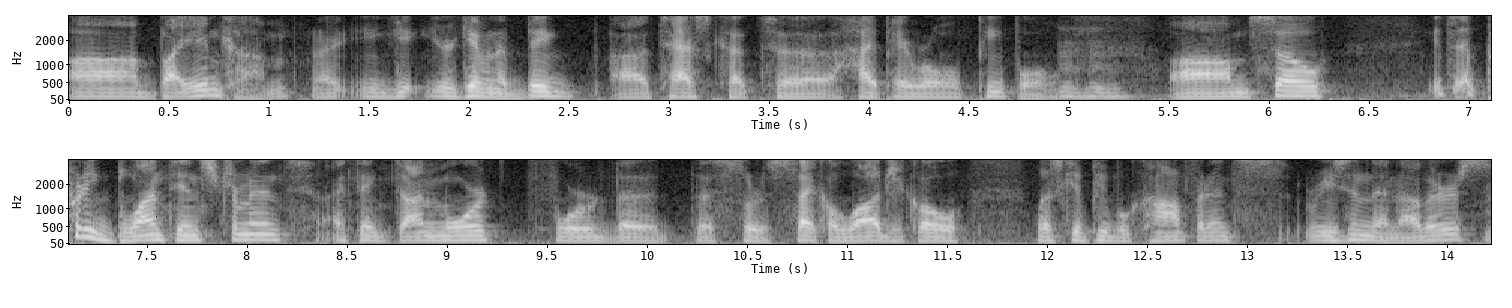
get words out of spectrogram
uh, by income. Right, you get, you're given a big uh, tax cut to high payroll people, um, so it's a pretty blunt instrument. I think done more for the the sort of psychological let's give people confidence reason than others.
